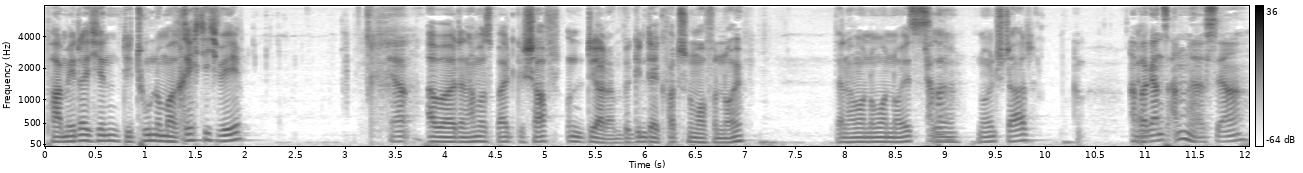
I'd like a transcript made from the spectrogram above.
paar Meterchen, die tun nochmal richtig weh. Ja. Aber dann haben wir es bald geschafft und ja, dann beginnt der Quatsch nochmal von neu. Dann haben wir nochmal einen neues, äh, neuen Start. Aber Ja. ganz anders, ja.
